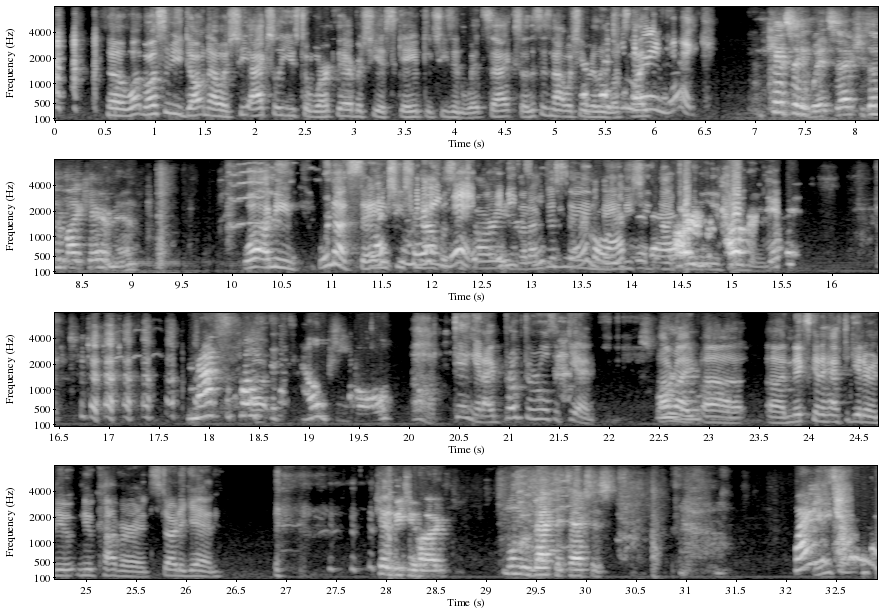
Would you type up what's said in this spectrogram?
So what most of you don't know is she actually used to work there, but she escaped and she's in Witsec. So this is not what she That's really looks like. married Nick. you can't say Witsec. She's under my care, man. Well, I mean, we're not saying Why she's she from married Alpha Centauri, but I'm just saying maybe she's that. not Already totally damn it. You're not supposed to tell people. oh, dang it! I broke the rules again. All right, uh, uh, Nick's gonna have to get her a new new cover and start again. Shouldn't be too hard. We'll move back to Texas. Why are you telling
